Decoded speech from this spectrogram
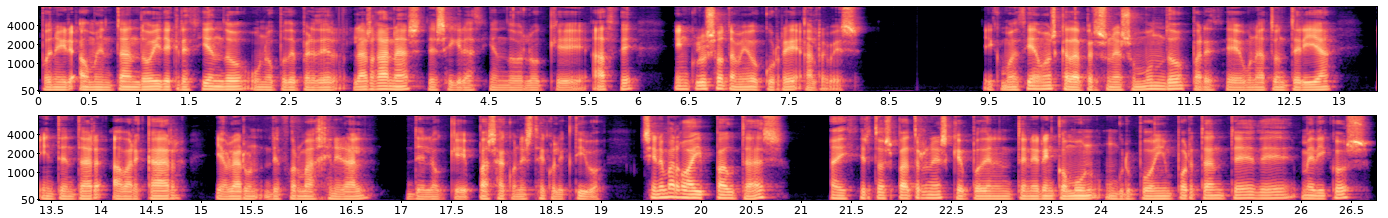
pueden ir aumentando y decreciendo, uno puede perder las ganas de seguir haciendo lo que hace, incluso también ocurre al revés. Y como decíamos, cada persona es un mundo, parece una tontería intentar abarcar y hablar de forma general de lo que pasa con este colectivo. Sin embargo, hay pautas, hay ciertos patrones que pueden tener en común un grupo importante de médicos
